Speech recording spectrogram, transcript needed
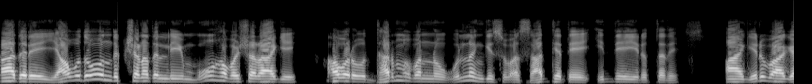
ಆದರೆ ಯಾವುದೋ ಒಂದು ಕ್ಷಣದಲ್ಲಿ ಮೋಹವಶರಾಗಿ ಅವರು ಧರ್ಮವನ್ನು ಉಲ್ಲಂಘಿಸುವ ಸಾಧ್ಯತೆ ಇದ್ದೇ ಇರುತ್ತದೆ. ಹಾಗಿರುವಾಗ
